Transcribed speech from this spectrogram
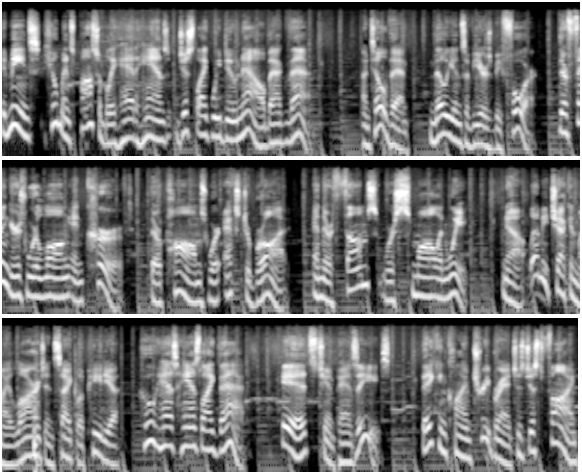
It means humans possibly had hands just like we do now back then. Until then, millions of years before, their fingers were long and curved, their palms were extra broad, and their thumbs were small and weak. Now, let me check in my large encyclopedia who has hands like that? It's chimpanzees. They can climb tree branches just fine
